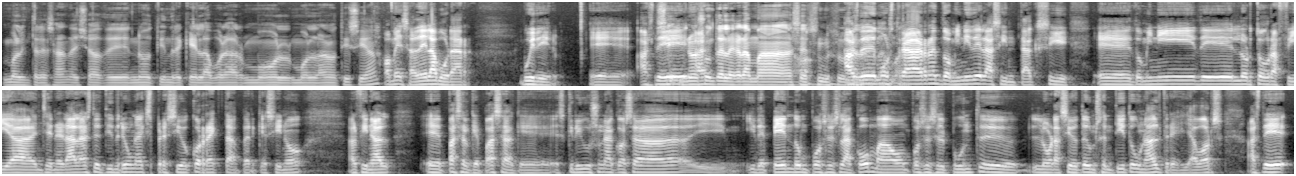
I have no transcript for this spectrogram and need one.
Molt interessant, això de no tindre que elaborar molt, molt la notícia. Home, s'ha d'elaborar. Vull dir, Eh, has de, sí, no és un telegrama... No, és un has de demostrar domini de la sintaxi, eh, domini de l'ortografia, en general has de tindre una expressió correcta, perquè si no, al final eh, passa el que passa, que escrius una cosa i, i depèn d'on poses la coma o on poses el punt, eh, l'oració té un sentit o un altre. Llavors, has de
